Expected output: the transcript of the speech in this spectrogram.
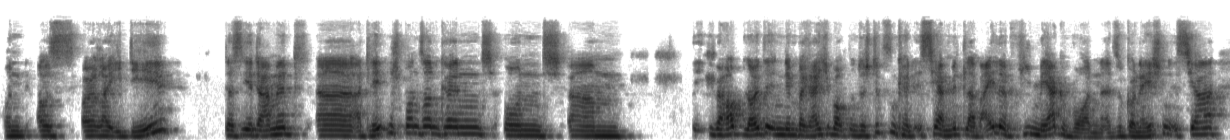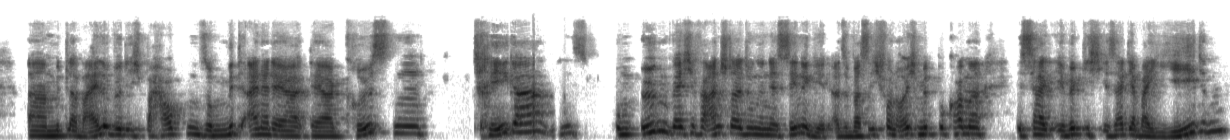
Und aus eurer Idee dass ihr damit äh, Athleten sponsern könnt und ähm, überhaupt Leute in dem Bereich überhaupt unterstützen könnt, ist ja mittlerweile viel mehr geworden. Also Gonation ist ja äh, mittlerweile, würde ich behaupten, so mit einer der, der größten Träger, wenn es um irgendwelche Veranstaltungen in der Szene geht. Also was ich von euch mitbekomme, ist halt ihr wirklich, ihr seid ja bei jedem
